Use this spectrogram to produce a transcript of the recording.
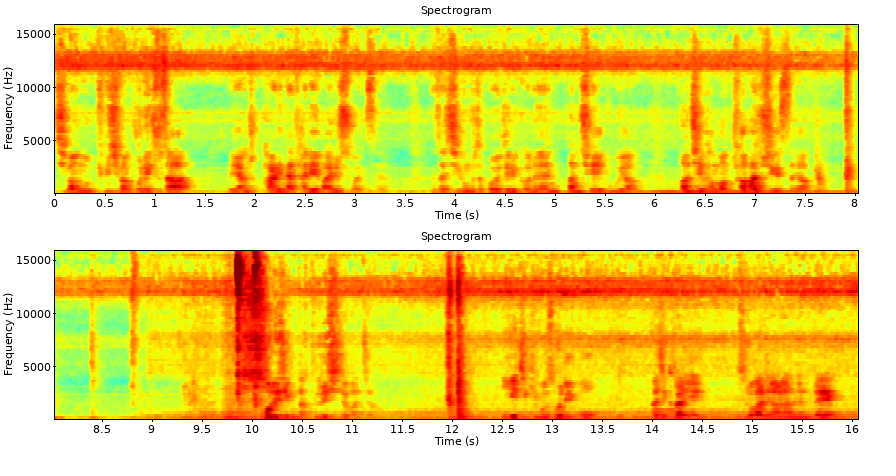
지방 비지방 분해 주사 양쪽 팔이나 다리에 맞을 수가 있어요. 그래서 지금부터 보여드릴 거는 펀치 웨이브고요. 펀치 웨이브 한번 켜봐 주시겠어요? 소리 지금 딱 들리시죠, 맞죠? 이게 지금 기본 소리고 아직까지 들어가진 않았는데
